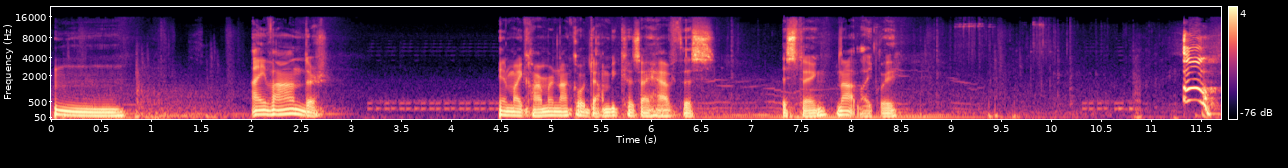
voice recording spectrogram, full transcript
Hmm. I wonder. Can my karma not go down because I have this this thing? Not likely. Oh!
